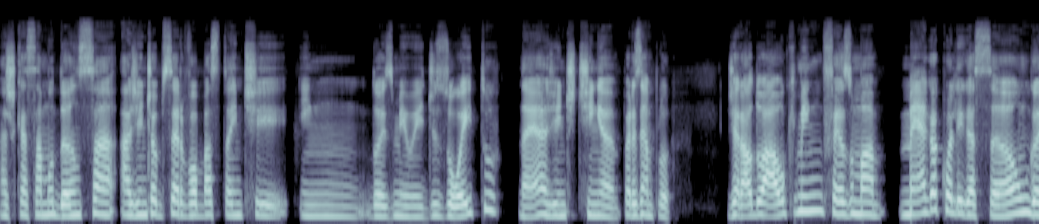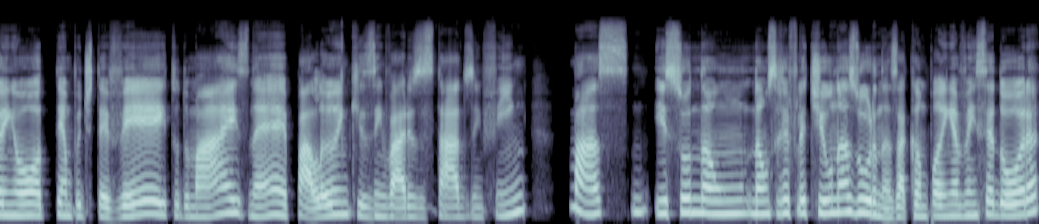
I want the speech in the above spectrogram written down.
Acho que essa mudança a gente observou bastante em 2018, né? A gente tinha, por exemplo, Geraldo Alckmin fez uma mega coligação, ganhou tempo de TV e tudo mais, né? Palanques em vários estados, enfim. Mas isso não, não se refletiu nas urnas. A campanha vencedora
